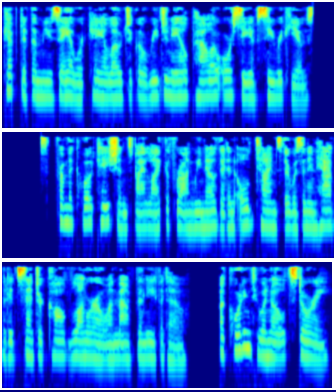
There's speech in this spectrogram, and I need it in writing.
kept at the Museo Archeologico Regionale Paolo Orsi of Syracuse. From the quotations by Lycophron we know that in old times there was an inhabited center called Longro on Mount Bonifato. According to an old story,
